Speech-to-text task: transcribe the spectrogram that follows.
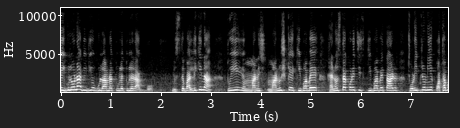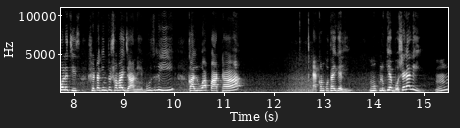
এইগুলো না ভিডিওগুলো আমরা তুলে তুলে রাখব। বুঝতে পারলি কি না? তুই মানুষ, মানুষকে কীভাবে হেনস্থা করেছিস, কীভাবে তার চরিত্র নিয়ে কথা বলেছিস, সেটা কিন্তু সবাই জানে। বুঝলি? কালুয়া পাঠা এখন কোথায় গেলি? মুখ লুকিয়ে বসে গেলি? হুম?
